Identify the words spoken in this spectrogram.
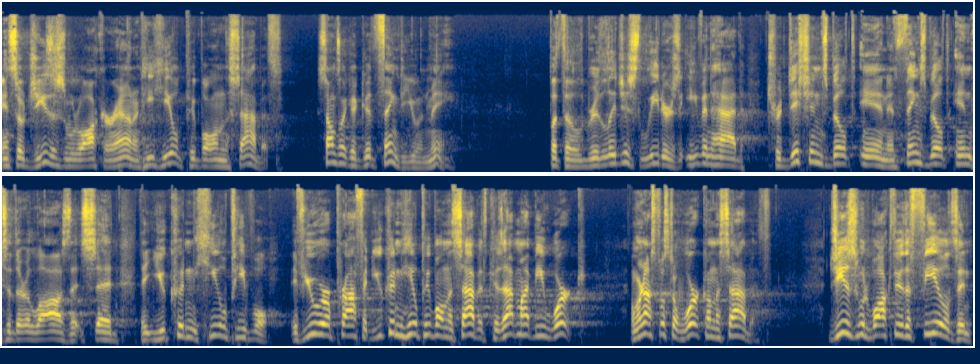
And so Jesus would walk around and he healed people on the Sabbath. Sounds like a good thing to you and me. But the religious leaders even had traditions built in and things built into their laws that said that you couldn't heal people. If you were a prophet, you couldn't heal people on the Sabbath because that might be work. And we're not supposed to work on the Sabbath. Jesus would walk through the fields and,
